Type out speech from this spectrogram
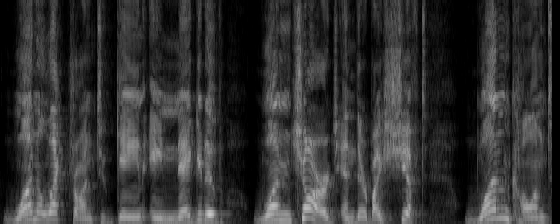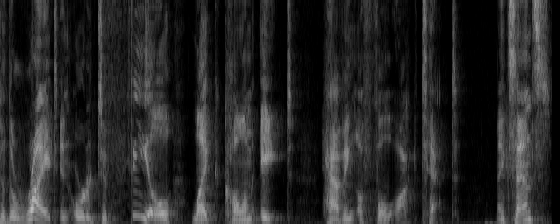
one electron to gain a negative one charge and thereby shift one column to the right in order to feel like column 8, having a full octet. Make sense?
